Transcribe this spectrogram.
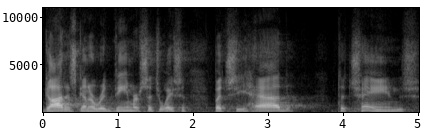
God is going to redeem her situation, but she had to change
